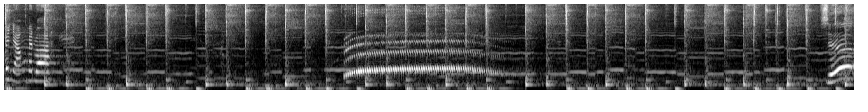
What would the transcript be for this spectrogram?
เป็นหยังแม่นวาเจ้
